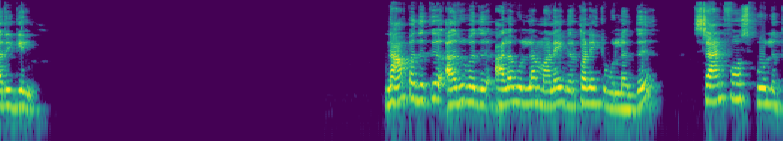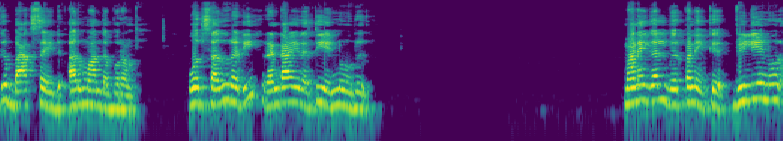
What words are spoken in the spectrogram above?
அருகில் நாற்பதுக்கு அறுபது அளவுள்ள மனை விற்பனைக்கு உள்ளது. ஸ்டான்ஃபோர்ட் ஸ்கூலுக்கு பேக் சைடு அருமாந்தபுரம் ஒரு சதுரடி ரெண்டாயிரத்தி எண்ணூறு. மனைகள் விற்பனைக்கு வில்லியனூர்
